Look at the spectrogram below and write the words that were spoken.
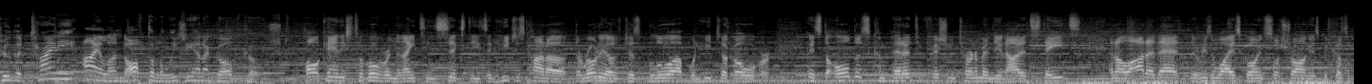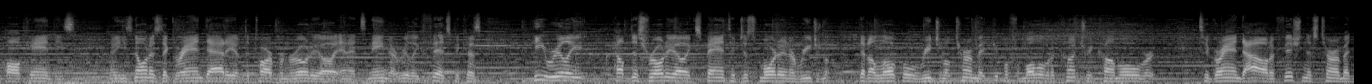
to the tiny island off the Louisiana Gulf Coast. Paul Candies took over in the 1960s and he just kind of, the rodeo just blew up when he took over. It's the oldest competitive fishing tournament in the United States and a lot of that, the reason why it's going so strong is because of Paul Candies. And he's known as the granddaddy of the Tarpon Rodeo and it's a name that really fits because he really helped this rodeo expand to just more than a regional, than a local regional tournament. People from all over the country come over to Grand Isle to fish in this tournament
